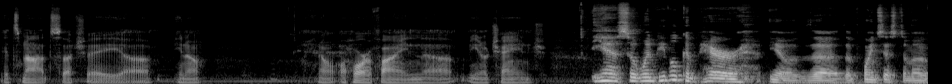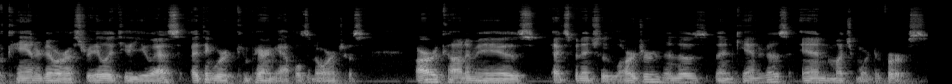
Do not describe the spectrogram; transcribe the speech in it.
it's not such a uh, you know you know a horrifying uh, you know change. Yeah, so when people compare, you know, the the point system of Canada or Australia to the U.S., I think we're comparing apples and oranges our economy is exponentially larger than those than Canada's and much more diverse.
